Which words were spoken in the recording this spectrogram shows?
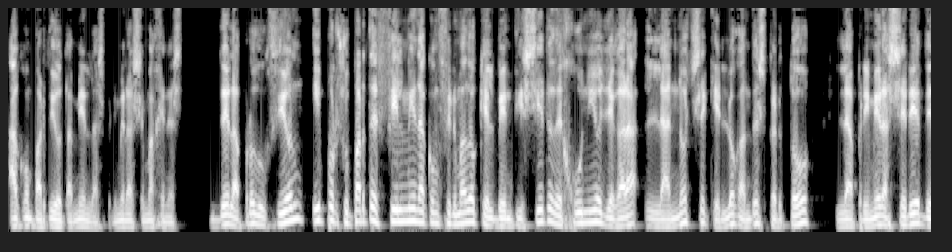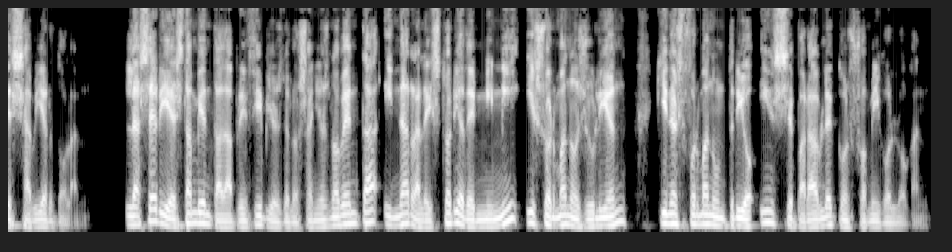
Ha compartido también las primeras imágenes de la producción. Y por su parte, Filmin ha confirmado que el 27 de junio llegará La Noche que Logan despertó, la primera serie de Xavier Dolan. La serie está ambientada a principios de los años 90 y narra la historia de Mimi y su hermano Julien, quienes forman un trío inseparable con su amigo Logan.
